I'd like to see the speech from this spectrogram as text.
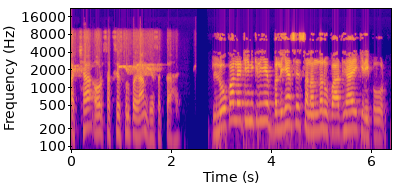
अच्छा और सक्सेसफुल परिणाम दे सकता है। लोकल एटीन के लिए बलिया से सनंदन उपाध्याय की रिपोर्ट।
